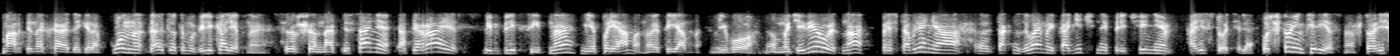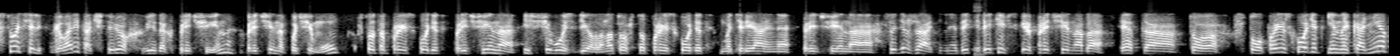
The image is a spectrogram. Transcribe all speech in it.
Мартина Хайдегера. Он дает этому великолепное совершенно описание, опираясь имплицитно, не прямо, но это явно его мотивирует, на представление о э, так называемой конечной причине Аристотеля. Вот что интересно, что Аристотель говорит о четырех видах причин. Причина, почему что-то происходит, причина, из чего сделано то, что происходит, материальная причина, содержательная, диетическая причина, да, это то, что происходит, и, наконец,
